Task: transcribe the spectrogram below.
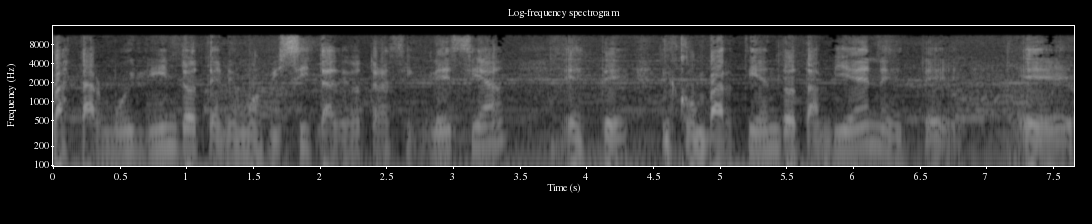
va a estar muy lindo, tenemos visita de otras iglesias, este, y compartiendo también este, eh,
